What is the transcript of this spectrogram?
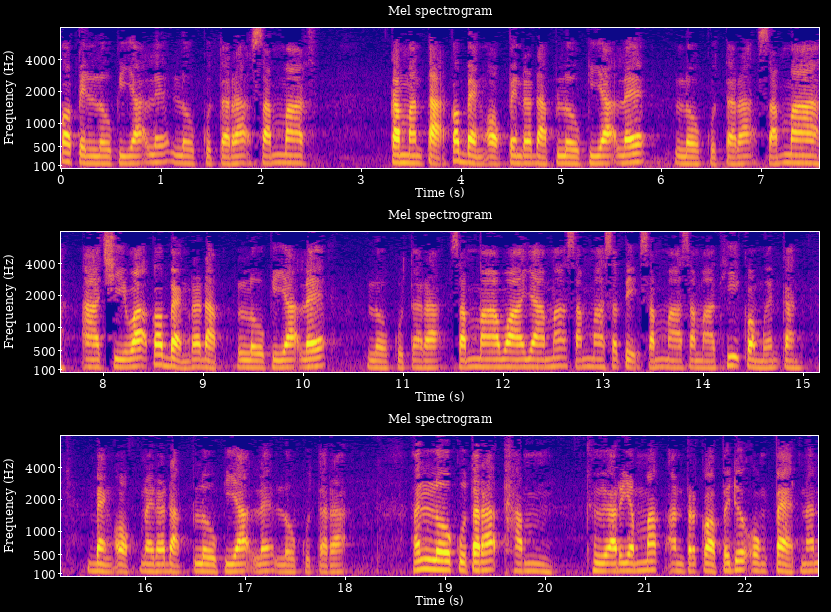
ก็เป็นโลกิยะและโลกุตระ สัมมากัมมันตะก็แบ่งออกเป็นระดับโลกิยะและโลกุตระ สัมมาอาชีวะก็แบ่งระดับโลกิยะและโลกุตระสัมมาวายามะ สัมมาสติ สัมมาสมาธิก็เหมือนกัน แบ่งออกในระดับโลกิยะและโลกุตระอันโลกุตระธรรม คืออริยมรรคอันประกอบไปด้วยองค์ 8 นั้น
